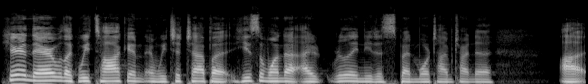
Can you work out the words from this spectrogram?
here and there, like we talk and, and we chit chat. But he's the one that I really need to spend more time trying to uh,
